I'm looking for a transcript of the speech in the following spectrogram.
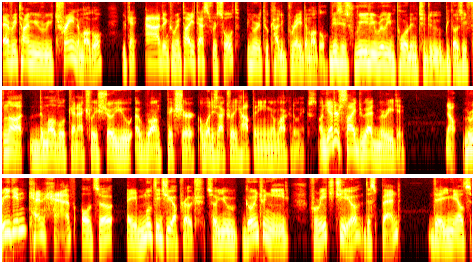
every time you retrain the model, you can add incrementality test result in order to calibrate the model. This is really, really important to do because if not, the model can actually show you a wrong picture of what is actually happening in your marketing mix. On the other side, you add Meridian. Now, Meridian can have also a multi-geo approach. So you're going to need for each geo, the spend, the emails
